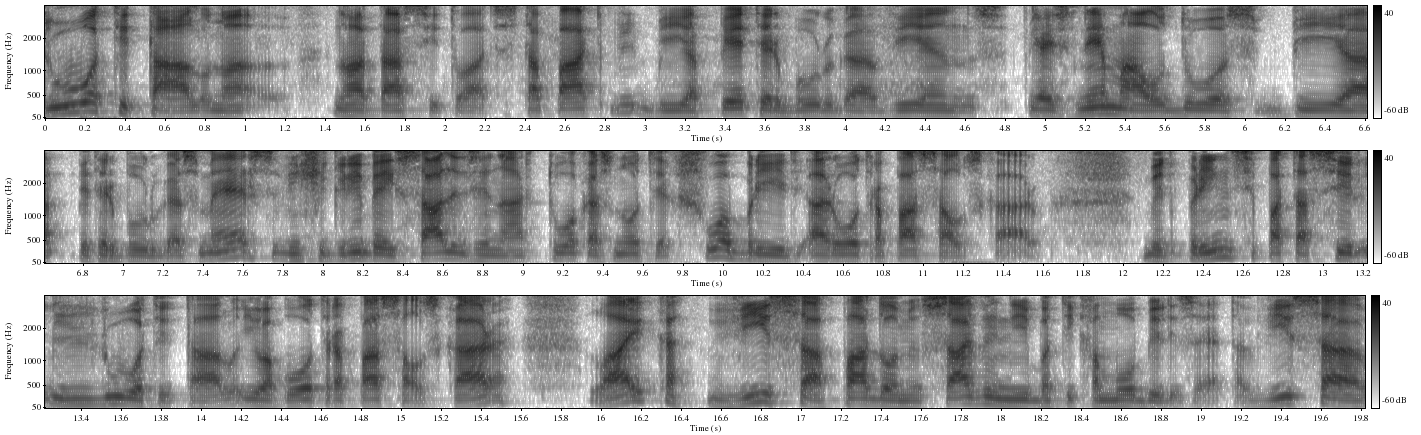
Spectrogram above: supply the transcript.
ļoti tālu no no tās situācijas. Tāpat bija Pēterburgā viens, ja es nemaldos, bija Pēterburgas mērs. Viņš gribēja salīdzināt to, kas notiek šobrīd ar Otru pasaules karu. Bet principā tas ir ļoti tālu, jo Otra pasaules kara laika visa padomju savienība tika mobilizēta, visa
